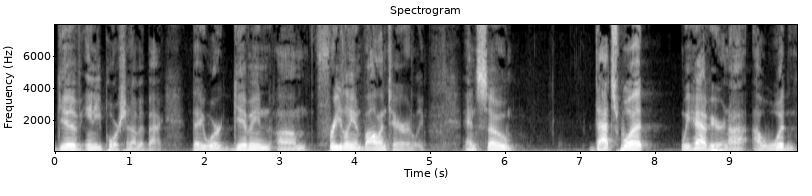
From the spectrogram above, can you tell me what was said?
"Give any portion of it back." They were giving um, freely and voluntarily, and so that's what we have here. And I, I would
